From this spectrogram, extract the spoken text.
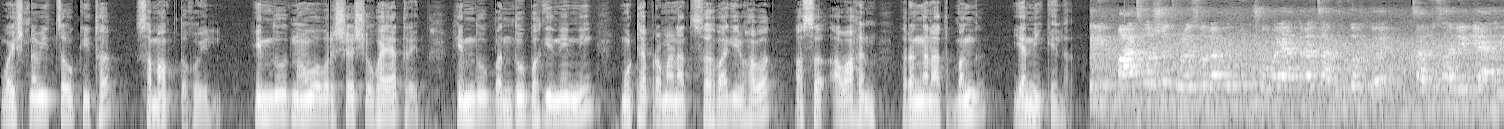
वैष्णवी चौक इथं समाप्त होईल. हिंदू नववर्ष शोभायात्रेत हिंदू बंधू भगिनींनी मोठ्या प्रमाणात सहभागी व्हावं असं आवाहन रंगनाथ बंग यांनी केलं. पाच वर्ष धुळे सोलापूरहून शोभायात्रा चालू करतोय चालू झालेली आहे.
